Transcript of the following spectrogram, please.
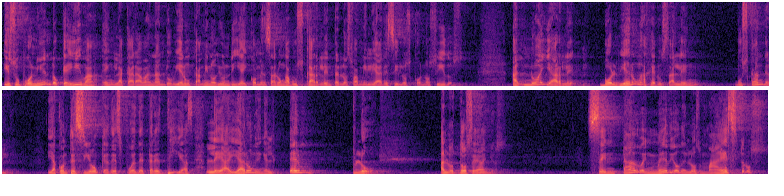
Y suponiendo que iba en la caravana, anduvieron camino de un día y comenzaron a buscarle entre los familiares y los conocidos. Al no hallarle, volvieron a Jerusalén buscándole. Y aconteció que después de tres días le hallaron en el templo a los 12 años, sentado en medio de los maestros,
